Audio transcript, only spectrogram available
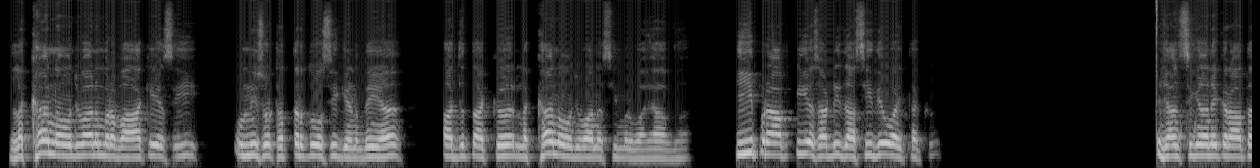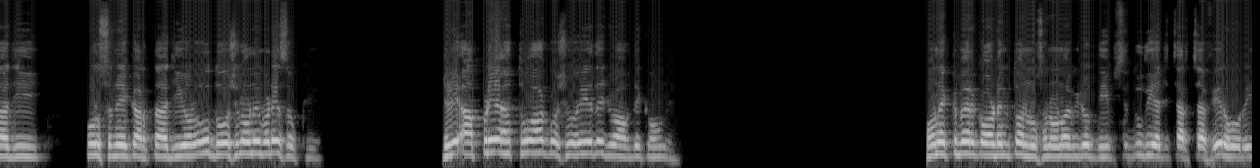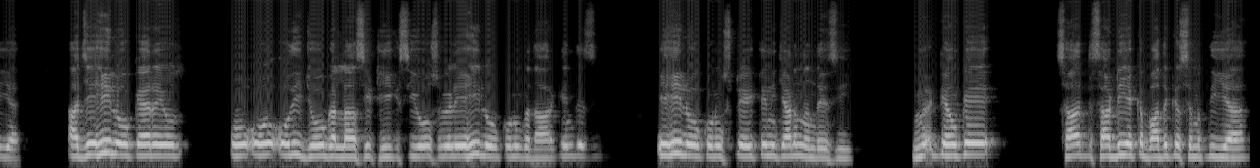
ਲੱਖਾਂ ਨੌਜਵਾਨ ਮਰਵਾ ਕੇ ਅਸੀਂ 1978 ਤੋਂ ਅਸੀਂ ਗਿਣਦੇ ਆ ਅੱਜ ਤੱਕ ਲੱਖਾਂ ਨੌਜਵਾਨ ਅਸੀਂ ਮਰਵਾਇਆ ਆਪਦਾ। ਕੀ ਪ੍ਰਾਪਤੀ ਆ ਸਾਡੀ? ਦਾਸੀ ਦਿਓ ਅੱਜ ਤੱਕ। ਏਜੰਸੀਆਂ ਨੇ ਕਰਾਤਾ ਜੀ, ਪੁਲਿਸ ਨੇ ਕਰਤਾ ਜੀ, ਔਰ ਉਹ ਦੋਸ਼ ਲਾਉਣੇ ਬੜੇ ਸੌਖੇ ਆ। ਜਿਹੜੇ ਆਪਣੇ ਹੱਥੋਂ ਆ ਕੁਝ ਹੋਏ, ਇਹਦੇ ਜਵਾਬ ਦੇ ਕੌਣ ਨੇ? ਹੁਣ ਇੱਕ ਮੈਂ ਰਿਕਾਰਡਿੰਗ ਤੁਹਾਨੂੰ ਸੁਣਾਉਣਾ ਵੀਰੋ, ਦੀਪ ਸਿੱਧੂ ਦੀ ਅੱਜ ਚਰਚਾ ਫੇਰ ਹੋ ਰਹੀ ਹੈ। ਅੱਜ ਇਹੀ ਲੋਕ ਕਹਿ ਰਹੇ ਉਹ ਉਹ ਉਹਦੀ ਜੋ ਗੱਲਾਂ ਸੀ ਠੀਕ ਸੀ, ਉਸ ਵੇਲੇ ਇਹੀ ਲੋਕ ਉਹਨੂੰ ਗਦਾਰ ਕਹਿੰਦੇ ਸੀ। ਇਹੀ ਲੋਕ ਉਹਨੂੰ ਸਟੇਜ ਤੇ ਨਹੀਂ ਚੜ੍ਹਨ ਦਿੰਦੇ ਸੀ। ਮ- ਕਿਉਂਕਿ ਸਾ- ਸਾਡੀ ਇੱਕ ਬਦਕਿਸਮਤੀ ਆ,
